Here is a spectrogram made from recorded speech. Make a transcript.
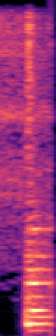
you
